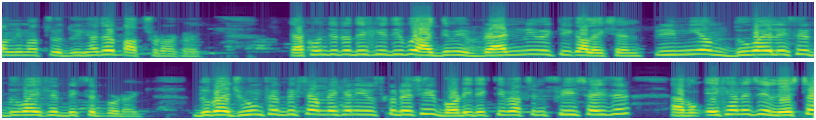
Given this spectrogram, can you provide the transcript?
অনলি মাত্র দুই হাজার পাঁচশো টাকায়। এখন যেটা দেখিয়ে দিব, একদমই ব্র্যান্ড নিউ একটি কালেকশন প্রিমিয়াম দুবাই লেসের দুবাই ফেব্রিক্স এর প্রোডাক্ট দুবাই ঝুম ফেব্রিক্স আমরা এখানে ইউজ করেছি বডি দেখতে পাচ্ছেন ফ্রি সাইজের এবং এখানে যে লেসটা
